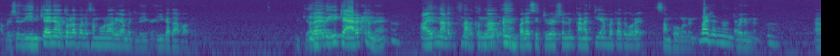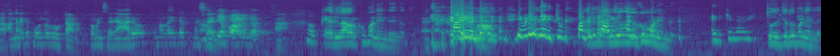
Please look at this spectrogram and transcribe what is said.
അപ്പോൾ ശരി എനിക്ക് അതിനകത്തുള്ള പല സംഭവങ്ങളും അറിയാൻ പറ്റില്ല ഈ ഈ കഥാപാത്രത്തിന് അതായത് ഈ ക്യാരക്ടറിന് അതിൽ നട നടക്കുന്ന പല സിറ്റുവേഷനിലും കണക്ട് ചെയ്യാൻ പറ്റാത്ത കുറെ സംഭവങ്ങളുണ്ട്. വരുന്നുണ്ട്. വരുന്നുണ്ട്. ഉം. ആ, അങ്ങനെയൊക്കെ പോകുന്ന റൂട്ടാണ്. അപ്പൊ മനസ്സിലായി. ആരോ എന്നുള്ളതിന്റെ മനസ്സിലായി പാടില്ലാത്ത. ആ. ഓക്കെ. എല്ലാവർക്കും പണിയുണ്ട് ഇതിനകത്ത്. പണിയുണ്ട്. ഇവിടെ എനിക്കും പകുതി കാര്യങ്ങൾ നിങ്ങൾക്കും. പണിയുണ്ട്. എനിക്കെന്താ ചോദിക്കുന്നത് പണിയല്ലേ?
